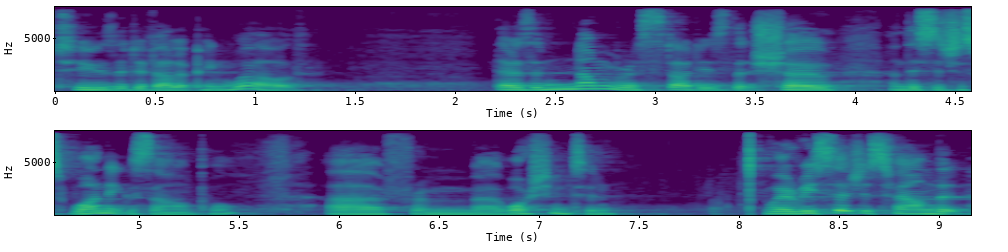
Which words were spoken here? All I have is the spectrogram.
to the developing world. There's a number of studies that show, and this is just one example uh, from uh, Washington, where researchers found that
